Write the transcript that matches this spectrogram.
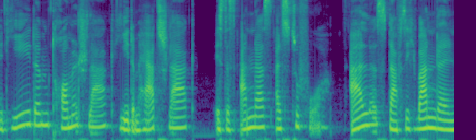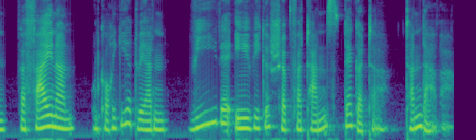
Mit jedem Trommelschlag, jedem Herzschlag ist es anders als zuvor. Alles darf sich wandeln, verfeinern und korrigiert werden, wie der ewige Schöpfertanz der Götter Tandava.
